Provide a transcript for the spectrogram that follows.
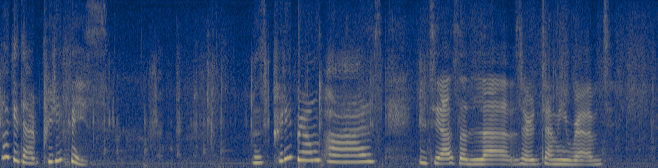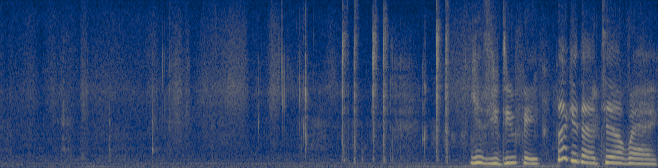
Look at that pretty face. Those pretty brown paws. And she also loves her tummy rubbed. Yes, you do, Faith. Look at that tail wag.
